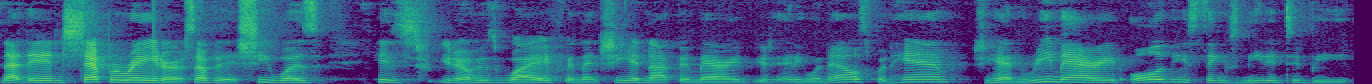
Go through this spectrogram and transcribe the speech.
that they didn't separate or something, that she was his you know his wife and that she had not been married to anyone else but him she hadn't remarried all of these things needed to be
